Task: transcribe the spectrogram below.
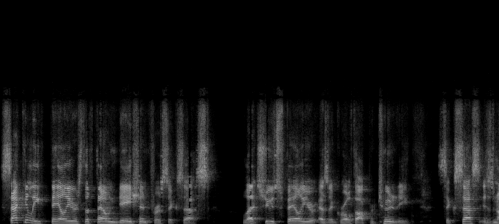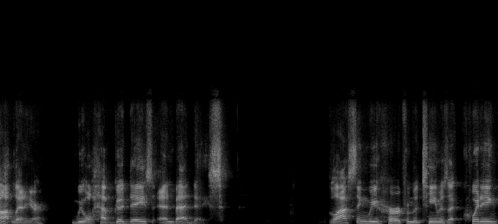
Secondly, failure is the foundation for success. Let's use failure as a growth opportunity. Success is not linear. We will have good days and bad days. The last thing we heard from the team is that quitting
